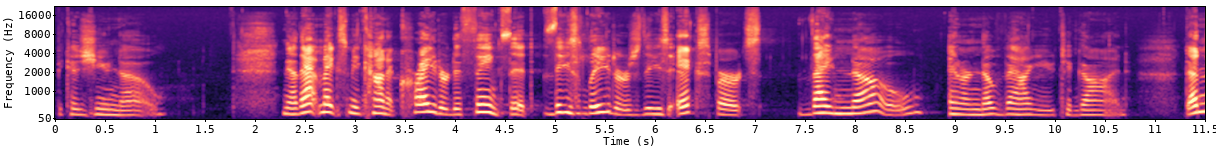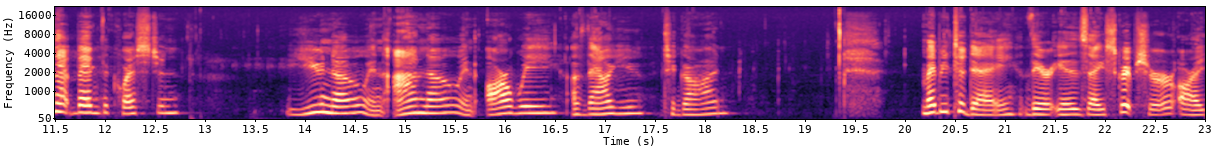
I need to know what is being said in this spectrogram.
because you know. Now, that makes me kind of crater to think that these leaders, these experts, they know and are no value to God. Doesn't that beg the question? You know, and I know, and are we of value to God? Maybe today there is a scripture or a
